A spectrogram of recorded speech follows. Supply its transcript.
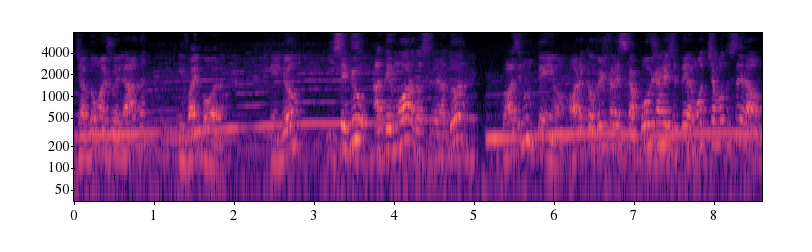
Já dou uma ajoelhada e vai embora. Entendeu? E você viu a demora do acelerador? Quase não tem, ó. A hora que eu vejo que ela escapou, já resetei a moto e já vou acelerar, ó.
